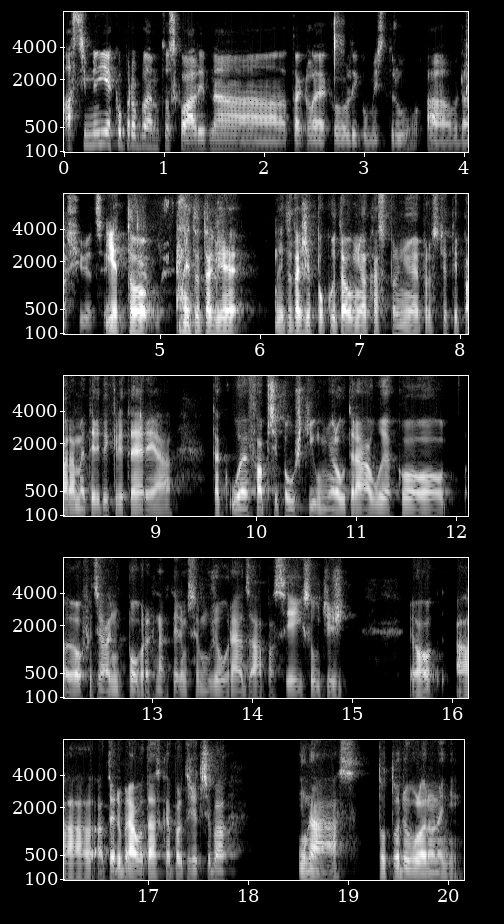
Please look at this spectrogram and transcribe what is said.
a s tím není jako problém to schválit na takhle jako ligu mistrů a další věci? Je to, je to tak, že je to tak, že pokud ta umělka splňuje prostě ty parametry, ty kritéria, tak UEFA připouští umělou trávu jako eh, oficiální povrch, na kterým se můžou hrát zápasy jejich soutěží. Jo? A, a to je dobrá otázka, protože třeba u nás toto dovoleno není.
